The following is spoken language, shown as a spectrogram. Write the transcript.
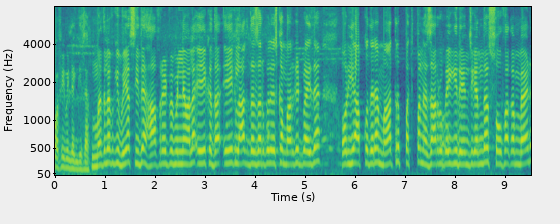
पफी मिलेंगी सर। मतलब कि भैया सीधे हाफ़ रेट पे मिलने वाला एक एक लाख दस हज़ार रुपये तो इसका मार्केट प्राइस है। और ये आपको दे रहा है मात्र पचपन हज़ार रुपए की रेंज के अंदर सोफा कम बेड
